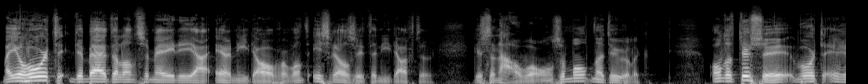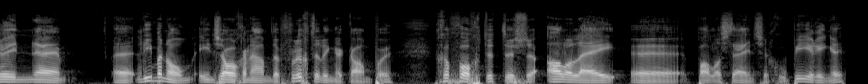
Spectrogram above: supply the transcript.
Maar je hoort de buitenlandse media er niet over, want Israël zit er niet achter. Dus dan houden we onze mond natuurlijk. Ondertussen wordt er in uh, uh, Libanon in zogenaamde vluchtelingenkampen gevochten tussen allerlei uh, Palestijnse groeperingen.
